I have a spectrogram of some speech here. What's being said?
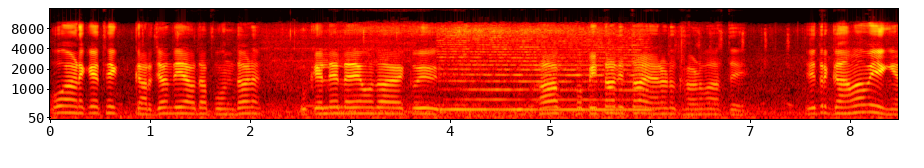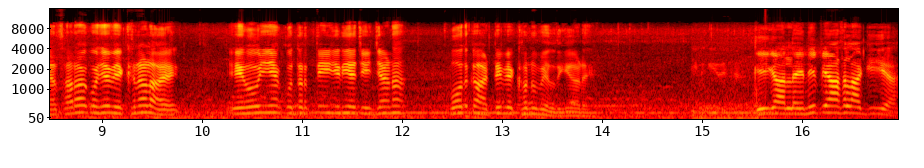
ਉਹ ਆਣ ਕੇ ਇੱਥੇ ਕਰ ਜਾਂਦੇ ਆ ਆਪਦਾ ਪੁੰਨਦਾਨ ਕੋਈ ਕੇਲੇ ਲੈ ਆਉਂਦਾ ਕੋਈ ਆ ਪਪੀਤਾ ਦਿੱਤਾ ਹੋਇਆ ਇਹਨਾਂ ਨੂੰ ਖਾਣ ਵਾਸਤੇ। ਇਧਰ ਗਾਵਾਂ ਵੀ ਹੈਗੀਆਂ ਸਾਰਾ ਕੁਝ ਵੇਖਣ ਵਾਲਾ ਹੈ। ਇਹੋ ਜਿਹੀਆਂ ਕੁਦਰਤੀ ਜਿਹੜੀਆਂ ਚੀਜ਼ਾਂ ਨਾ ਬਹੁਤ ਘੱਟ ਹੀ ਵੇਖਣ ਨੂੰ ਮਿਲਦੀਆਂ ਨੇ। ਕੀ ਗੱਲ ਐ ਨਹੀਂ ਪਿਆਸ ਲੱਗ ਗਈ ਆ?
